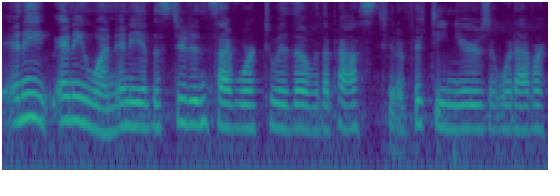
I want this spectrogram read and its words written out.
any anyone, any of the students I've worked with over the past you know 15 years or whatever,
